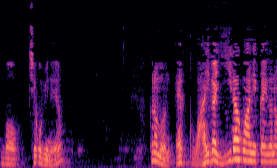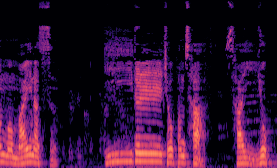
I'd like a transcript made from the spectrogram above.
뭐 제곱이네요. 그러면 y가 2라고 하니까 이거는 뭐 마이너스 2를 제곱하면 4, 4, 2, 6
